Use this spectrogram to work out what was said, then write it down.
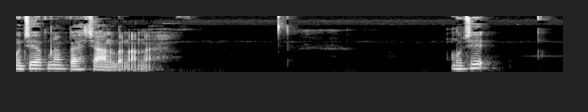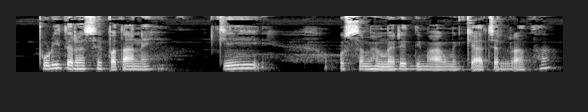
मुझे अपना पहचान बनाना है। मुझे पूरी तरह से पता नहीं कि उस समय मेरे दिमाग में क्या चल रहा था।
